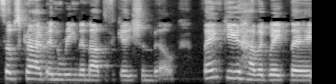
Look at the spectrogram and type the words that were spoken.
subscribe, and ring the notification bell. Thank you. Have a great day.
